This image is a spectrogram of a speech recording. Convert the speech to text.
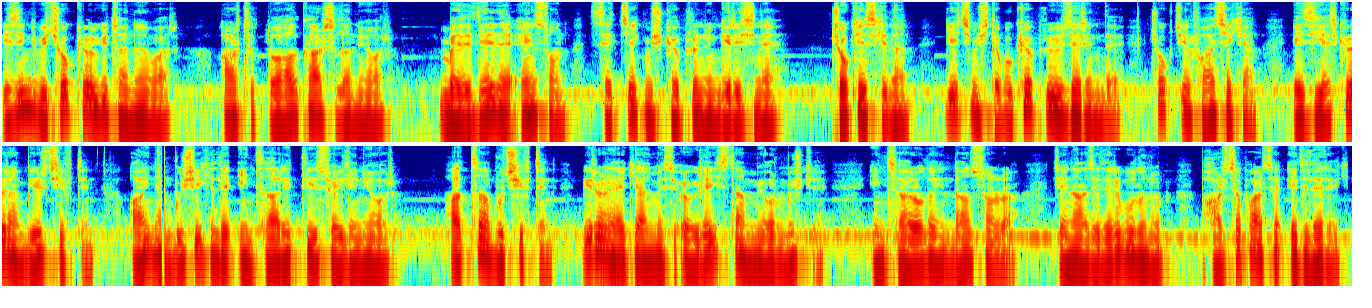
Bizim gibi çok görgü tanığı var. Artık doğal karşılanıyor. Belediye de en son set çekmiş köprünün girişine. Çok eskiden geçmişte bu köprü üzerinde çok cefa çeken, eziyet gören bir çiftin aynen bu şekilde intihar ettiği söyleniyor. Hatta bu çiftin bir araya gelmesi öyle istenmiyormuş ki intihar olayından sonra cenazeleri bulunup parça parça edilerek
